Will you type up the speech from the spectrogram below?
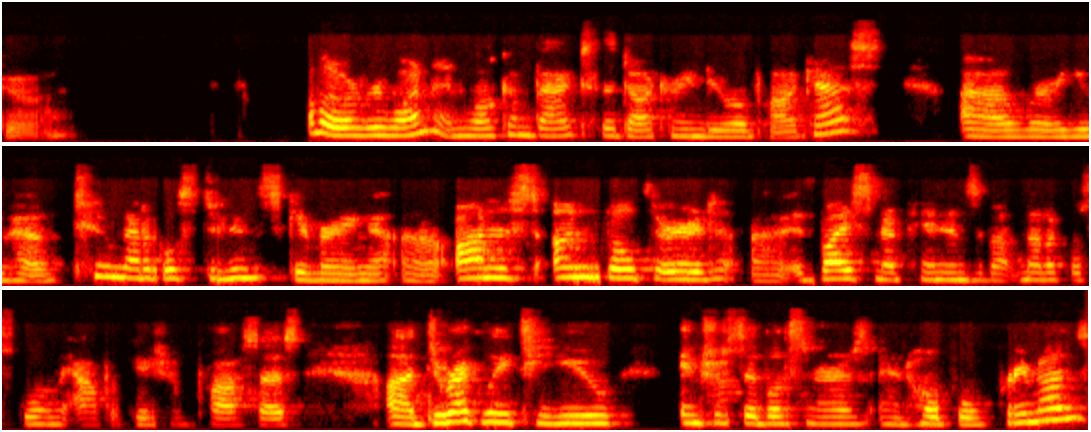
Go. Hello, everyone, and welcome back to the Doctoring Duo podcast, uh, where you have two medical students giving uh, honest, unfiltered uh, advice and opinions about medical school and the application process uh, directly to you, interested listeners, and hopeful pre-meds.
